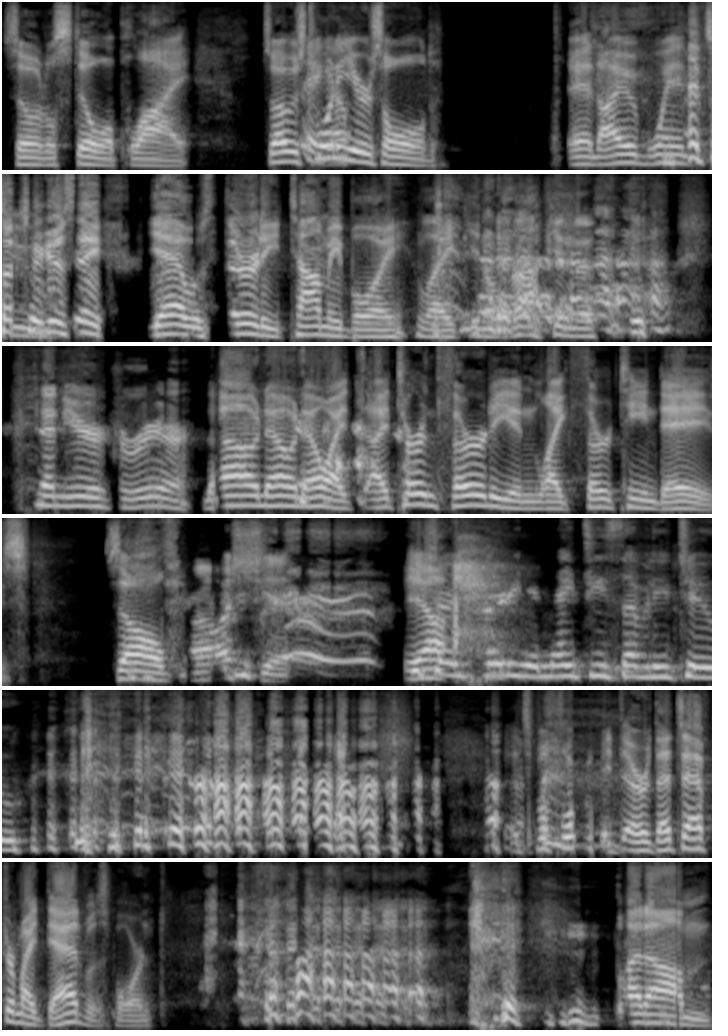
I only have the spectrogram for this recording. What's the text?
So it'll still apply. So I was 20 go. years old. And I went I to. thought you were gonna say, yeah, it was thirty, Tommy boy, like you know, rocking the ten year career. no, no, no. I, I turned 30 in like 13 days. So, Oh shit! He yeah. turned 30 in 1972. that's before, my, or that's after my dad was born. But um,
